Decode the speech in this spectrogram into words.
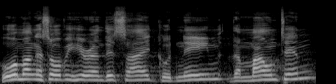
Who among us over here on this side could name the mountain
